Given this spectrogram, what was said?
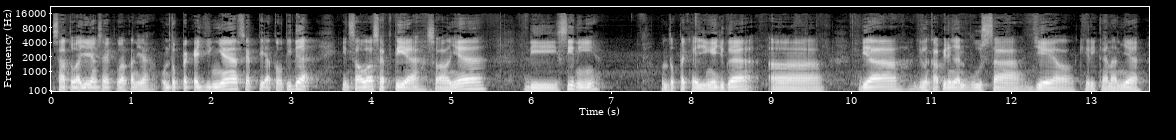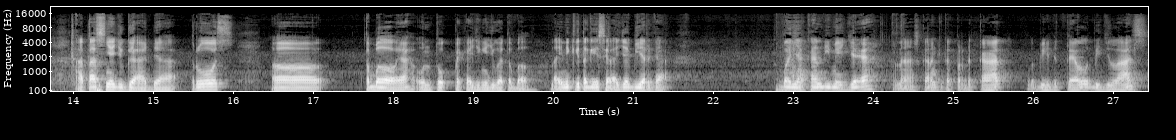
satu aja yang saya keluarkan ya. Untuk packagingnya safety atau tidak? Insya Allah safety ya. Soalnya di sini untuk packagingnya juga uh, dia dilengkapi dengan busa gel kiri kanannya atasnya juga ada terus uh, tebal ya untuk packagingnya juga tebal nah ini kita geser aja biar gak kebanyakan di meja ya. Nah sekarang kita perdekat lebih detail lebih jelas.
